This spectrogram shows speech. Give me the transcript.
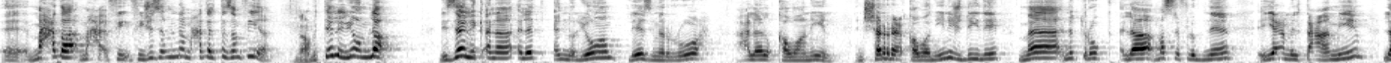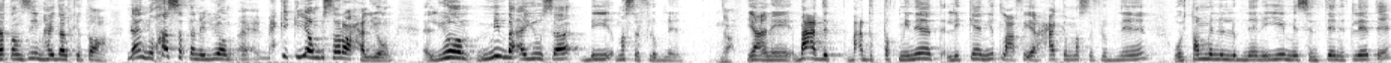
آه، ما حدا ما في في جزء منها ما حدا التزم فيها. نعم. وبالتالي اليوم لا. لذلك أنا قلت إنه اليوم لازم نروح على القوانين نشرع قوانين جديدة ما نترك لمصرف لبنان يعمل تعاميم لتنظيم هذا القطاع. لأنه خاصة اليوم بحكيك اليوم بصراحة اليوم اليوم مين بقى يوسى بمصرف لبنان؟ نعم. يعني بعد بعد التطمينات اللي كان يطلع فيها حاكم مصرف لبنان ويطمن اللبنانيين من سنتين ثلاثة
